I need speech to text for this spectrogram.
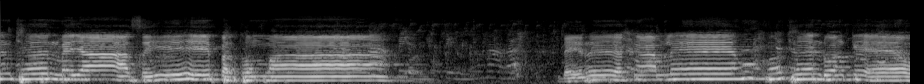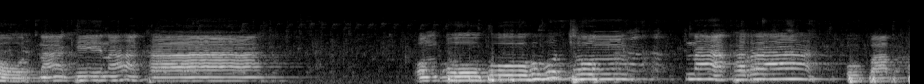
อันเชิญแม่ยาศรีปฐมมา ได้เลือกงามแล้ว ขอเชิญดวงแก้ว นาคีนาคา องค์ปู่ผู้ชม นาคราชปุปับพ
